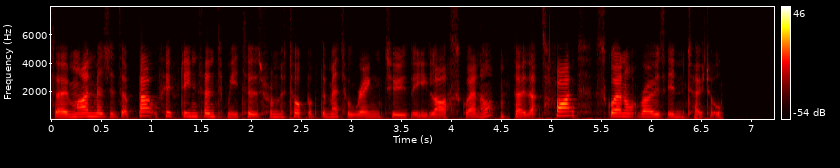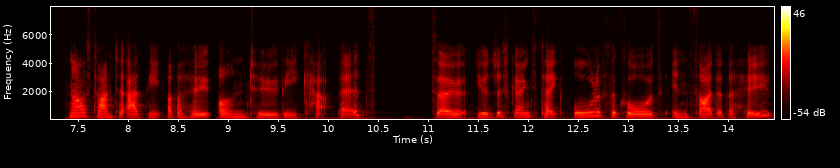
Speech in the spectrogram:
So mine measures about 15 centimeters from the top of the metal ring to the last square knot. So that's five square knot rows in total. Now it's time to add the other hoop onto the cat beds. So you're just going to take all of the cords inside of the hoop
